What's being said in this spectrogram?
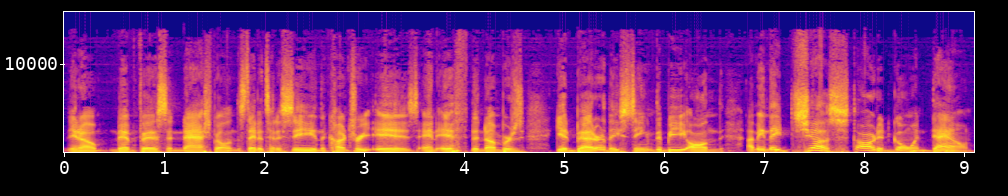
you know Memphis and Nashville and the state of Tennessee and the country is. And if the numbers get better, they seem to be on. I mean, they just started going down.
